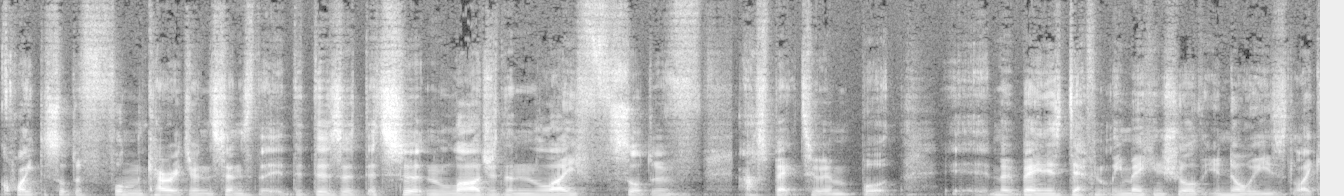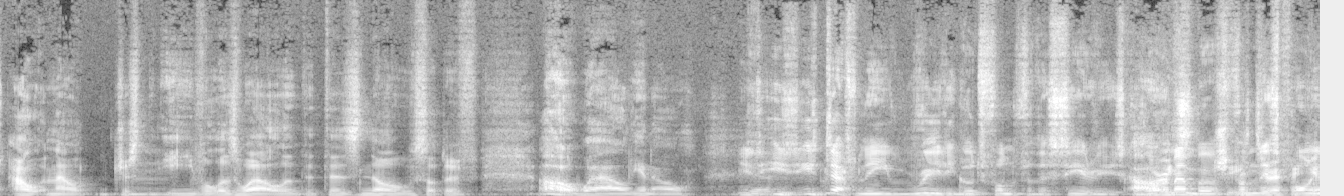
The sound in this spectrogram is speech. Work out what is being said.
quite a sort of fun character in the sense that, that there's a, a certain larger than life sort of aspect to him, but uh, McBain is definitely making sure that you know he's like out and out just evil as well. That there's no sort of, oh well, you know. He's, he's, he's definitely really good fun for the series. 'cause Oh, I remember he's from this terrific, point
